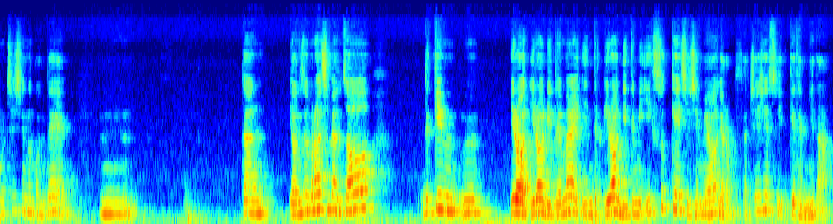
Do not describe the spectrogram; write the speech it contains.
느낌으로 치시는 건데, 음, 일단 연습을 하시면서 느낌, 음, 이런, 이런 리듬을, 인- 이런 리듬이 익숙해지시면 여러분들 다 치실 수 있게 됩니다.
